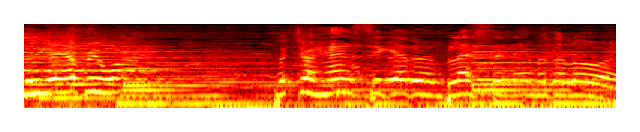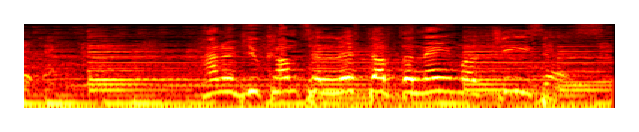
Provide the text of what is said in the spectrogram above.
Hallelujah, everyone. Put your hands together and bless the name of the Lord. How many of you come to lift up the name of Jesus?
